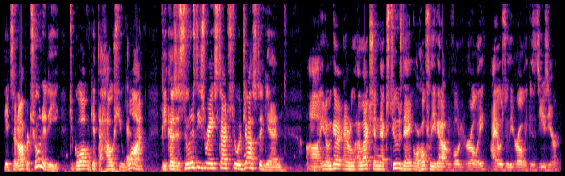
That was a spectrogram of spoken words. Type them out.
It's an opportunity to go out and get the house you want because as soon as these rates starts to adjust again, uh, you know, we got an election next Tuesday, or hopefully you get out and voted early. I always do the early because it's easier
